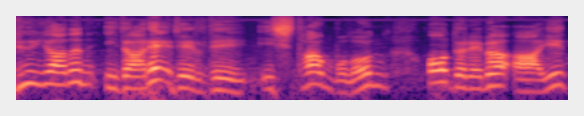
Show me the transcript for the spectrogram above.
Dünyanın idare edildiği İstanbul'un o döneme ait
